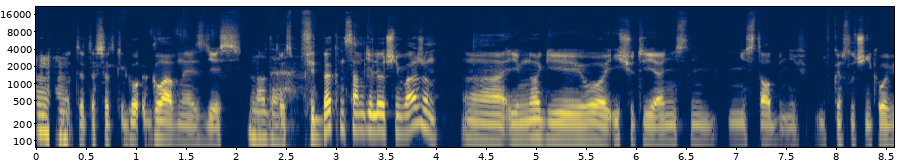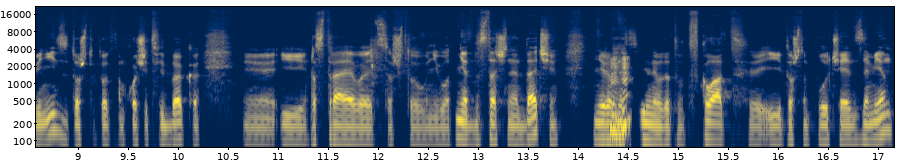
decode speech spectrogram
Uh-huh. Вот это все-таки главное здесь. Ну да. То есть фидбэк на самом деле очень важен, и многие его ищут, и я не, не стал бы ни, ни в коем случае никого винить за то, что кто-то там хочет фидбэка и, э, и расстраивается, что у него нет достаточной отдачи, неравносильный mm-hmm. вот этот вот вклад и то, что он получает взамен.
